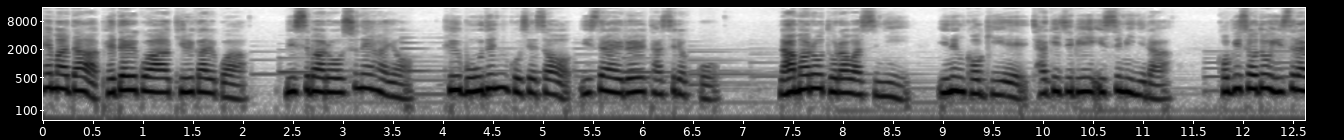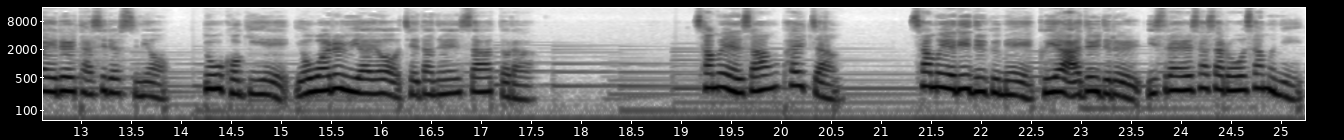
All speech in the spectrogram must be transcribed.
해마다 베델과 길갈과 미스바로 순회하여 그 모든 곳에서 이스라엘을 다스렸고 라마로 돌아왔으니 이는 거기에 자기 집이 있음이니라. 거기서도 이스라엘을 다스렸으며 또 거기에 여호와를 위하여 제단을 쌓았더라. 사무엘상 8장. 사무엘이 늙음에 그의 아들들을 이스라엘 사사로 삼으니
